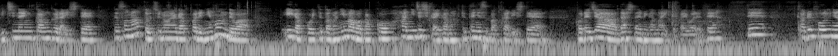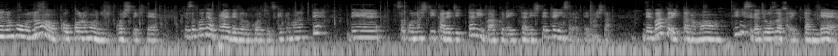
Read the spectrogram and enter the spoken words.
1年間ぐらいして。でその後うちの親がやっぱり日本ではいい学校行ってたのに今は学校半日しか行かなくてテニスばっかりしてこれじゃあ出した意味がないとか言われて。でカリフォルニアの方の高校の方に引っ越してきてでそこではプライベートのコーチをつけてもらってでそこのシティカレッジ行ったりバークレー行ったりしてテニスをやっていました。でバークレー行ったのもテニスが上手だから行ったんで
